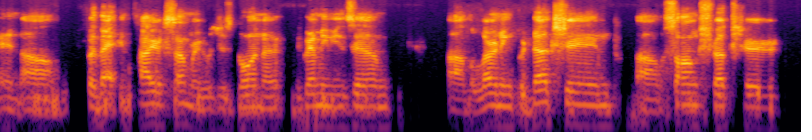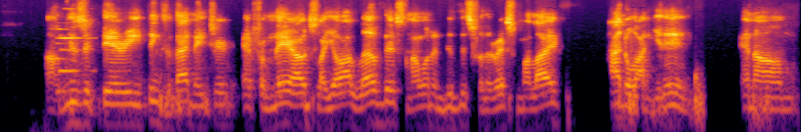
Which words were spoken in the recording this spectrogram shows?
And um, for that entire summer, it was just going to the Grammy Museum, um, learning production, um, song structure, music theory, things of that nature. And from there, I was like, yo, I love this and I want to do this for the rest of my life. How do I get in? And um,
